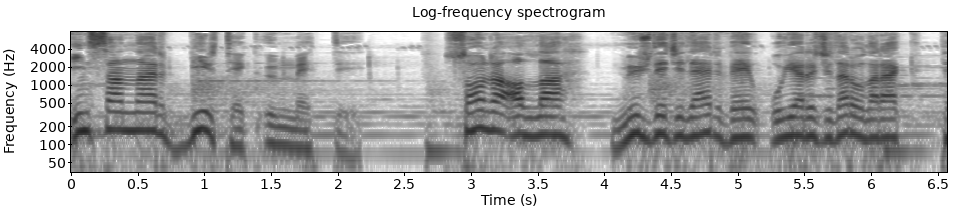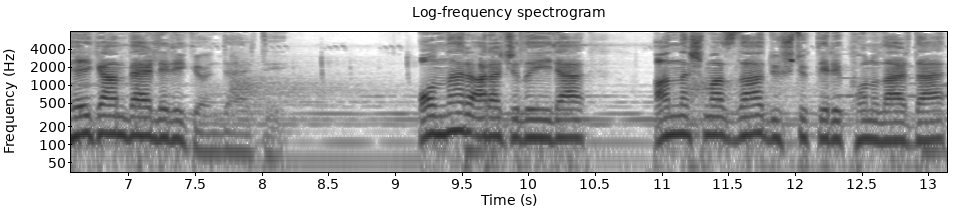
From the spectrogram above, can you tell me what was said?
İnsanlar bir tek ümmetti. Sonra Allah müjdeciler ve uyarıcılar olarak peygamberleri gönderdi. Onlar aracılığıyla anlaşmazlığa düştükleri konularda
